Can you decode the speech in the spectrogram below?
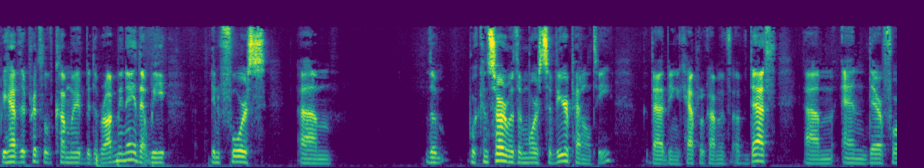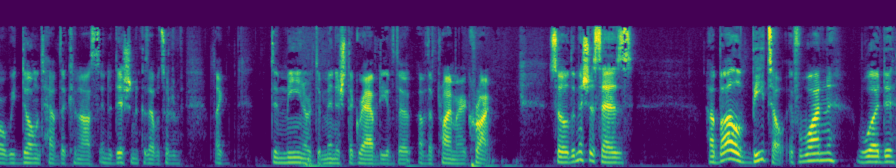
we have the principle of Kamli B'Dirab Minei that we enforce um, the we're concerned with a more severe penalty, that being a capital crime of, of death, um, and therefore we don't have the kanas in addition because that would sort of like demean or diminish the gravity of the of the primary crime. So the Mishnah says, Habal Bito, if one would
